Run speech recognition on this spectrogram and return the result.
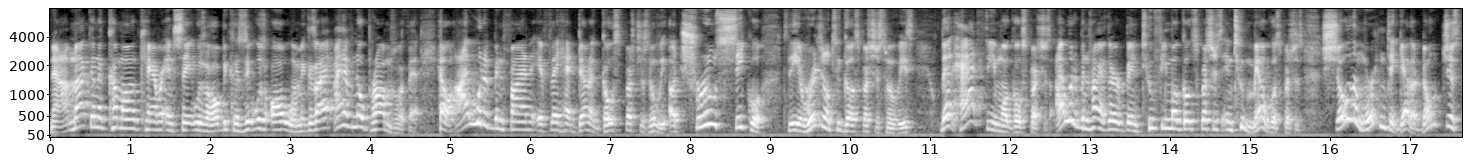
Now, I'm not going to come on camera and say it was all because it was all women, because I, I have no problems with that. Hell, I would have been fine if they had done a Ghostbusters movie, a true sequel to the original two Ghostbusters movies that had female Ghostbusters. I would have been fine if there had been two female Ghostbusters and two male Ghostbusters. Show them working together. Don't just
